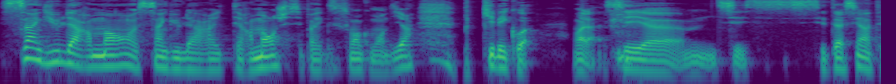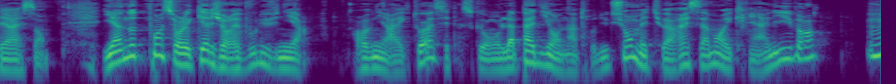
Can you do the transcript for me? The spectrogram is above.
singulièrement, singularitairement, je sais pas exactement comment dire, québécois. Voilà, c'est euh, c'est assez intéressant. Il y a un autre point sur lequel j'aurais voulu venir revenir avec toi, c'est parce qu'on l'a pas dit en introduction, mais tu as récemment écrit un livre mm.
